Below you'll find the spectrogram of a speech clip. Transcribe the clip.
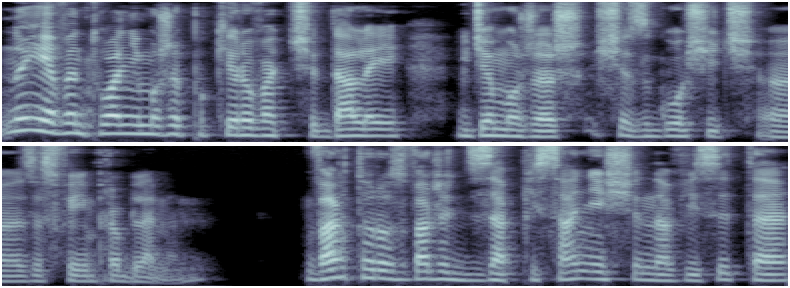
no i ewentualnie może pokierować Cię dalej, gdzie możesz się zgłosić e, ze swoim problemem. Warto rozważyć zapisanie się na wizytę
